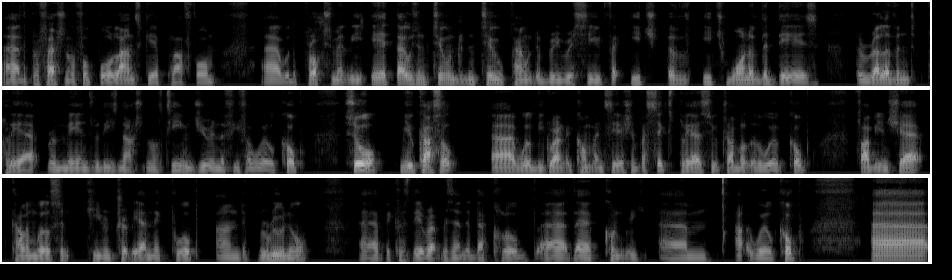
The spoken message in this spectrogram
uh, the professional football landscape platform, uh, with approximately £8,202 to be received for each of each one of the days the relevant player remains with his national team during the FIFA World Cup. So, Newcastle uh, will be granted compensation for six players who travel to the World Cup Fabian Schär, Callum Wilson, Kieran Trippier, Nick Pope, and Bruno, uh, because they represented their club, uh, their country um, at the World Cup. Uh,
